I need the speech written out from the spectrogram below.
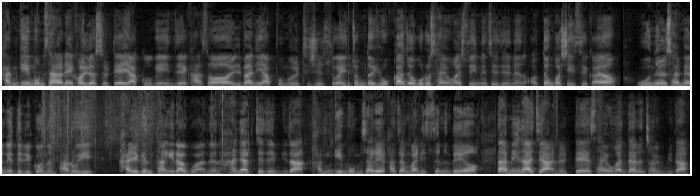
감기 몸살에 걸렸을 때 약국에 이제 가서 일반 의약품을 드실 수가 있. 좀더 효과적으로 사용할 수 있는 제재는 어떤 것이 있을까요? 오늘 설명해 드릴 거는 바로 이 갈근탕이라고 하는 한약 제제입니다. 감기 몸살에 가장 많이 쓰는데요. 땀이 나지 않을 때 사용한다는 점입니다.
